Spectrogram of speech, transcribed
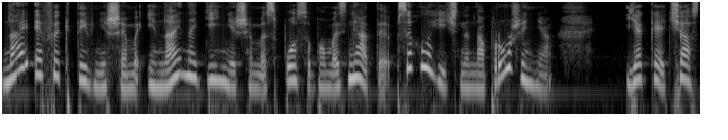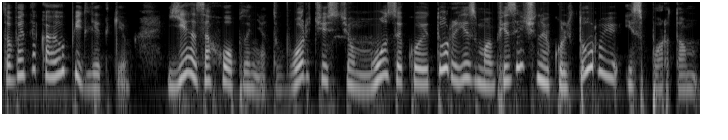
Найефективнішими і найнадійнішими способами зняти психологічне напруження, яке часто виникає у підлітків, є захоплення творчістю, музикою, туризмом, фізичною культурою і спортом.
